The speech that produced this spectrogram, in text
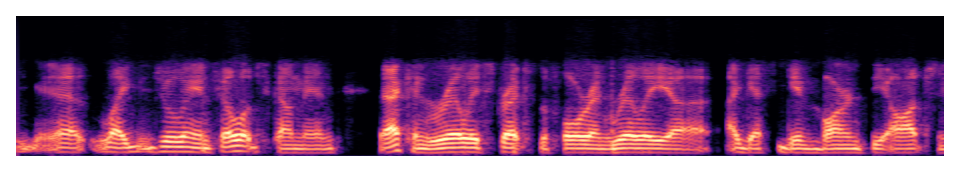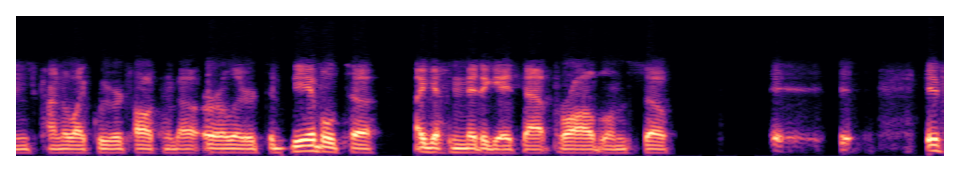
uh, like Julian Phillips, come in, that can really stretch the floor and really, uh, I guess, give Barnes the options, kind of like we were talking about earlier, to be able to, I guess, mitigate that problem. So if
